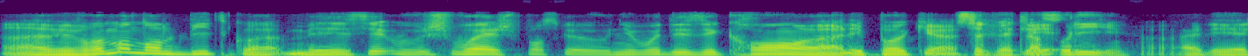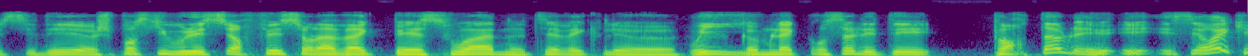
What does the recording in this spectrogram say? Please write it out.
Avait vraiment dans le beat quoi. Mais c'est ouais, je pense qu'au niveau des écrans euh, à l'époque, euh, ça devait être la folie. Les LCD, euh, je pense qu'ils voulaient surfer sur la vague PS1, tu sais avec le oui. comme la console était portable et, c'est vrai que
